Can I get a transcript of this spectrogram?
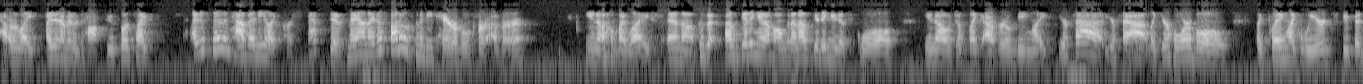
tell, or like, I didn't have anyone to talk to. So it's like, I just didn't have any like perspective, man. I just thought it was going to be terrible forever, you know, my life. And, uh, cause I was getting it at home and then I was getting it at school you know, just like everyone being like, you're fat, you're fat, like you're horrible, like playing like weird, stupid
